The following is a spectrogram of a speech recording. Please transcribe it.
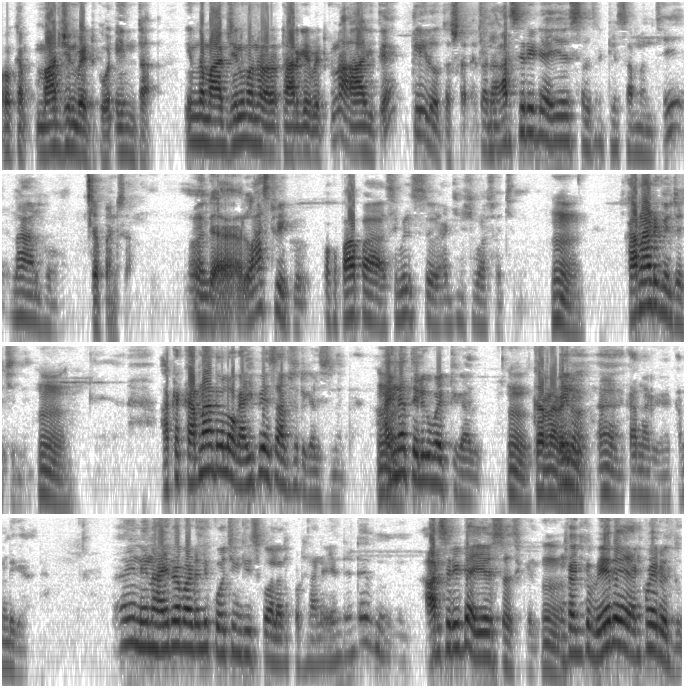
ఒక మార్జిన్ పెట్టుకోవాలి ఇంత. ఇంత మార్జిన్ మనం టార్గెట్ పెట్టుకుని ఆగితే క్లియర్ అవుతుంది సార్. ఆర్సిరెడ్డి ఐఏఎస్ సర్కిల్కి సంబంధించి నా అనుభవం. చెప్పండి సార్. లాస్ట్ వీక్ ఒక పాప సివిల్స్ అడ్మిషన్ కోసం వచ్చింది. హ్మ్, కర్ణాటక నుంచి వచ్చింది. అక్కడ కర్ణాటకలో ఒక ఐపీఎస్ ఆఫీసర్ కలిసిందంట. ఆయన తెలుగు వ్యక్తి కాదు. కర్ణాటక. కన్నడిగ నేను హైదరాబాద్ వెళ్ళి కోచింగ్ తీసుకోవాలనుకుంటున్నాను. ఏంటంటే ఆర్సిరెడ్డి ఐఏఎస్ Hmm. ఇంకా ఇంకా వేరే ఎంక్వైరీ వద్దు.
